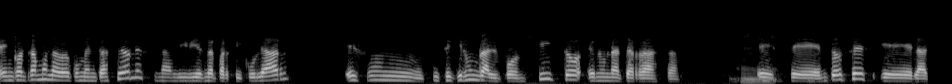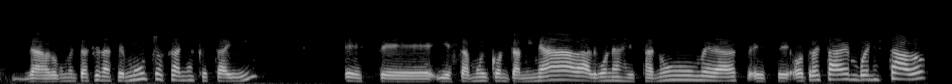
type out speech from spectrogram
encontramos la documentación es una vivienda particular, es un, si se quiere, un galponcito en una terraza. Mm. Este, entonces, eh, la, la documentación hace muchos años que está ahí, este, y está muy contaminada, algunas están húmedas, este, otra está en buen estado,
